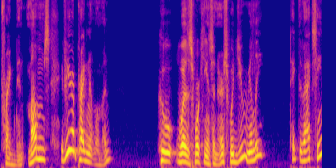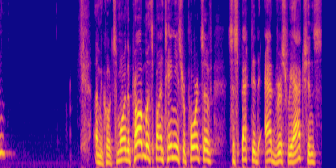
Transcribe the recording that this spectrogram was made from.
pregnant mums. If you're a pregnant woman who was working as a nurse, would you really take the vaccine? Let me quote some more. The problem with spontaneous reports of suspected adverse reactions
